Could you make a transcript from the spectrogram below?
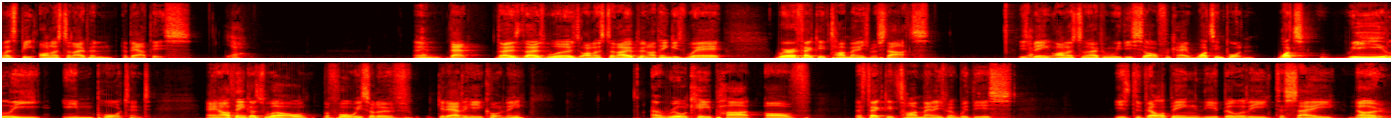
let's be honest and open about this. Yeah. And that those those words, honest and open, I think is where where effective time management starts. Is Yep. being honest and open with yourself. Okay, what's important? What's really important? And I think as well, before we sort of get out of here, Courtney, a real key part of effective time management with this is developing the ability to say no.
